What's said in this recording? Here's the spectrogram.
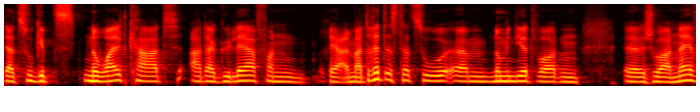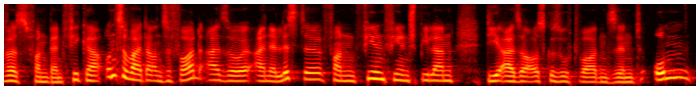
Dazu gibt es eine Wildcard. Ada Güler von Real Madrid ist dazu ähm, nominiert worden äh, Joao Neves von Benfica und so weiter und so fort. Also eine Liste von vielen, vielen Spielern, die also ausgesucht worden sind, um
